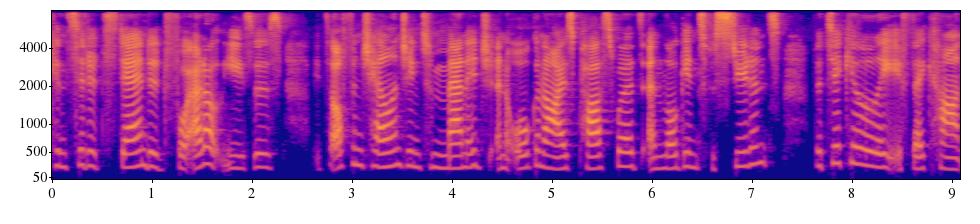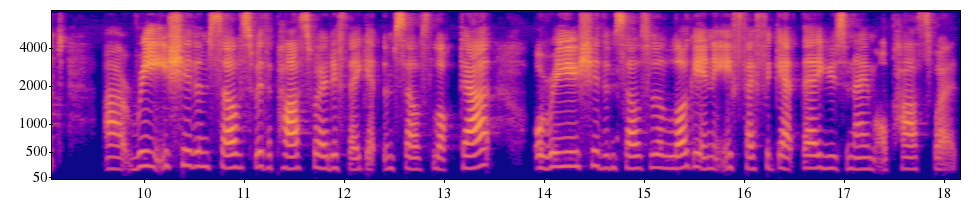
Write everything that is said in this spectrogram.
considered standard for adult users, it's often challenging to manage and organize passwords and logins for students, particularly if they can't uh, reissue themselves with a password if they get themselves locked out or reissue themselves with a login if they forget their username or password.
